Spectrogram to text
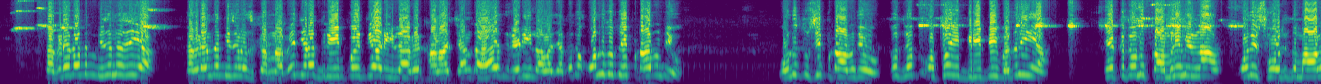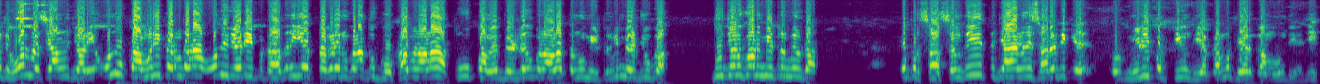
ਤਗੜੇ ਦਾ ਤਾਂ ਬਿਜ਼ਨਸ ਹੀ ਆ। ਤਗੜਿਆਂ ਦਾ ਬਿਜ਼ਨਸ ਕਰਨਾ ਪਏ ਜਿਹੜਾ ਗਰੀਬ ਕੋਈ ਦਿਹਾੜੀ ਲਾ ਕੇ ਖਾਣਾ ਚਾਹੁੰਦਾ ਹੈ, ਰੇੜੀ ਲਾਣਾ ਚਾਹੁੰਦਾ, ਤੇ ਉਹਨੂੰ ਤੁਸੀਂ ਪਟਾ ਦਿੰਦੇ ਹੋ। ਉਹਨੂੰ ਤੁਸੀਂ ਪਟਾ ਦਿੰਦੇ ਹੋ। ਤੇ ਉੱਥੋਂ ਇਹ ਗਰੀਬੀ ਵਧਣੀ ਆ, ਇੱਕ ਤਾਂ ਉਹਨੂੰ ਕੰਮ ਨਹੀਂ ਮਿਲਣਾ, ਉਹਦੀ ਸੋਚ ਦਿਮਾਗ 'ਚ ਹੋਰ ਨਸ਼ਿਆਂ ਨੂੰ ਜਾਣੀ ਉਹਨੂੰ ਕੰਮ ਨਹੀਂ ਕਰਨ ਦੇਣਾ, ਉਹਦੀ ਰੇੜੀ ਪਟਾ ਦੇਣੀ ਆ, ਤਗੜੇ ਨੂੰ ਕਹਣਾ ਤੂੰ ਗੋਖਾ ਬਣਾ ਲਾ, ਤੂੰ ਭਾਵੇਂ ਬਿਲਡਿੰਗ ਬਣਾ ਲਾ, ਤੈਨੂੰ ਮੀਟਰ ਵੀ ਮਿਲ ਜੂਗਾ। ਦੂਜੇ ਨੂੰ ਕੋਣ ਮੀਟਰ ਮਿਲਦਾ? ਇਹ ਪ੍ਰਸ਼ਾਸਨ ਦੀ ਤੇ ਜਾਂ ਦੀ ਸਾਰਿਆਂ ਦੀ ਮਿਲੀ ਭਗਤੀ ਹੁੰਦੀ ਆ, ਕੰਮ ਫੇਰ ਕੰਮ ਹੁੰਦੇ ਆ ਜੀ।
